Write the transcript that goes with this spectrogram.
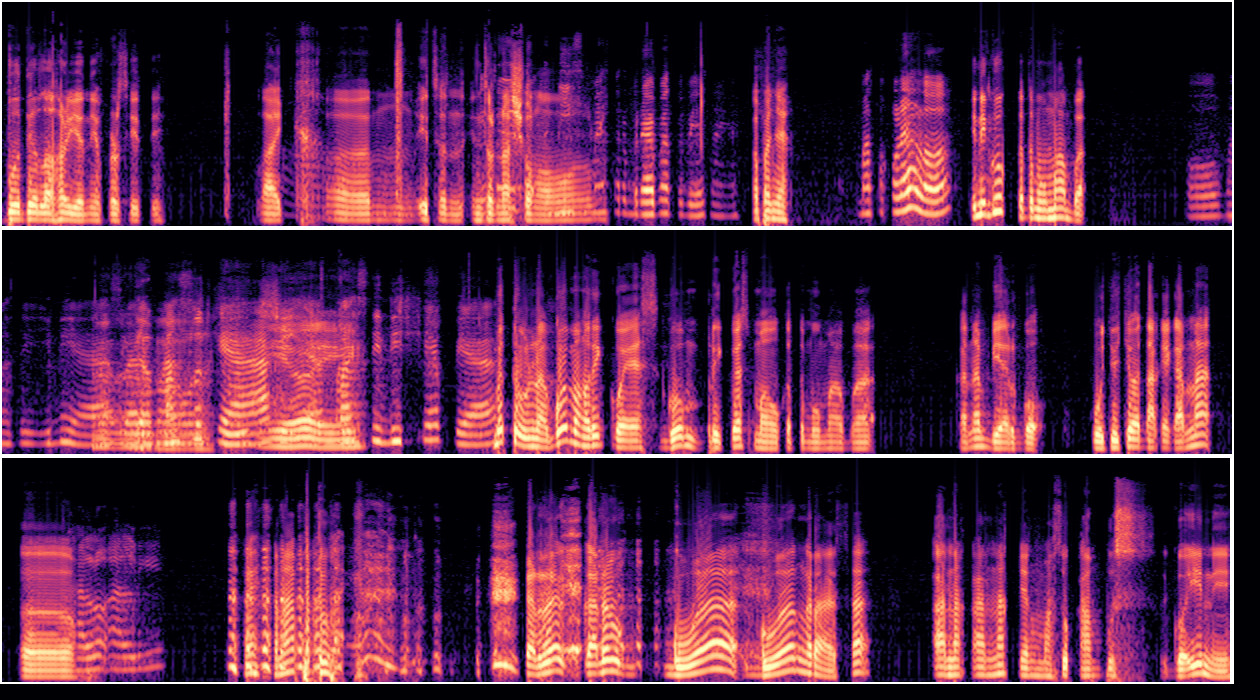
Budi Luhur University like um, it's an Di international semester berapa tuh biasanya? apanya Mata kuliah lo? ini gue ketemu maba Oh masih ini ya, Masih baru masuk ya, Iya, iya. masih di shape ya. Betul. Nah, gue emang request, gue request mau ketemu maba karena biar gue gue cuci otaknya karena eh Halo Ali. eh, kenapa tuh? Karena karena gua gua ngerasa anak-anak yang masuk kampus gue ini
